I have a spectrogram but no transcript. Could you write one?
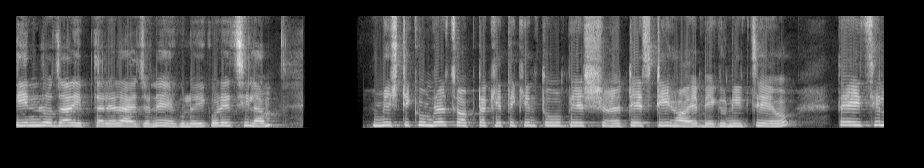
তিন রোজার ইফতারের আয়োজনে এগুলোই করেছিলাম। মিষ্টি কুমড়ার চপটা খেতে কিন্তু বেশ টেস্টি হয় বেগুনির চেয়েও। তো এই ছিল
